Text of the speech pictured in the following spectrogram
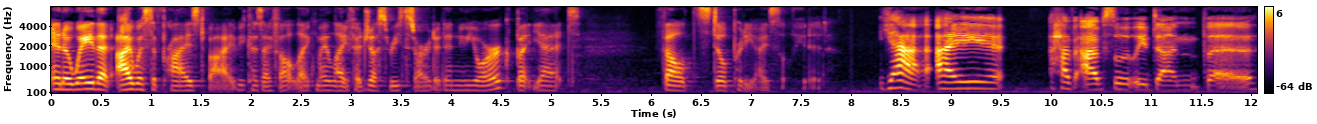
in a way that I was surprised by because I felt like my life had just restarted in New York, but yet felt still pretty isolated. Yeah, I have absolutely done the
